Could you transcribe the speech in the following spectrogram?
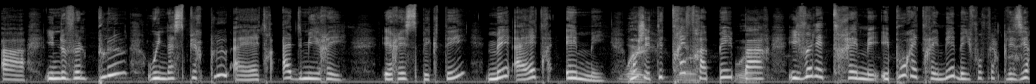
à, ils ne veulent plus ou ils n'aspirent plus à être admirés et respectés, mais à être aimés. Moi, Ouais, j'ai été très ouais, frappée ouais. par. Ils veulent être aimés. Et pour être aimés, ben, il faut faire plaisir.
